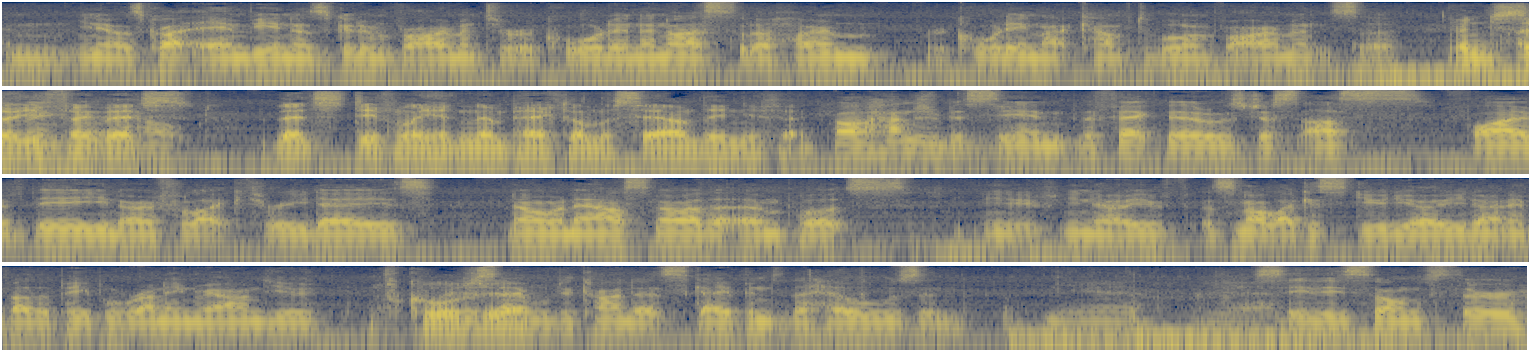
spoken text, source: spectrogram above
and you know it was quite ambient. It was a good environment to record in, a nice sort of home recording, like comfortable environment. So And so I you think think that that's helped. that's definitely had an impact on the sound then, you think? Oh, 100%. The fact that it was just us five there, you know, for like three days, no one else, no other inputs. You, you know, you've, it's not like a studio. You don't have other people running around you. Of We're course, just yeah. able to kind of escape into the hills and Yeah. Yeah. see these songs through.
